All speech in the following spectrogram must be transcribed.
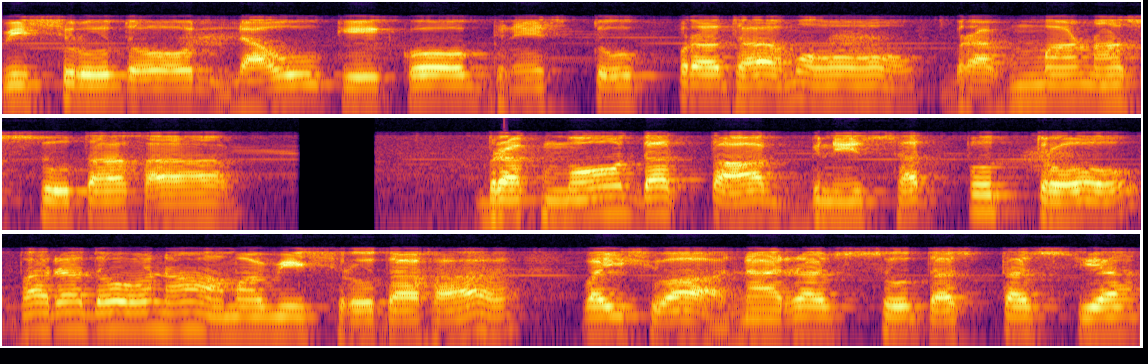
विश्रुतो लौकिकोऽग्निस्तु प्रथमो ब्रह्मणः सुतः ब्रह्मोदत्ताग्निसत्पुत्रो भरदो नाम विश्रुतः वैश्वानरसुतस्तस्य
